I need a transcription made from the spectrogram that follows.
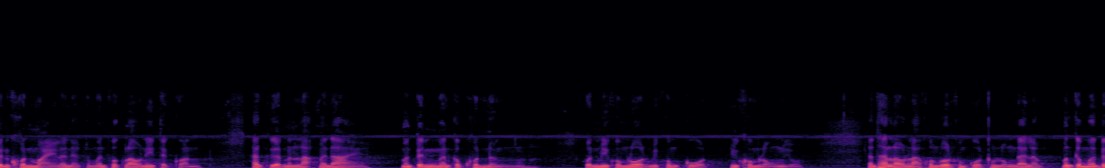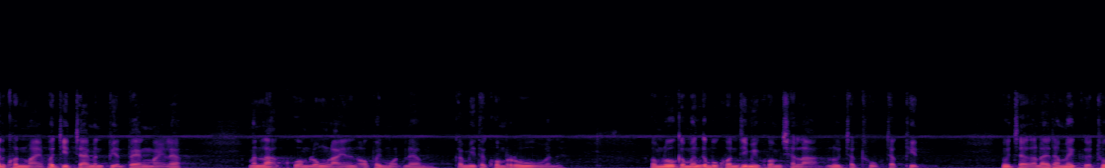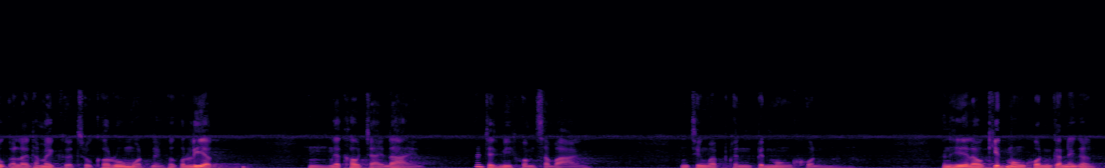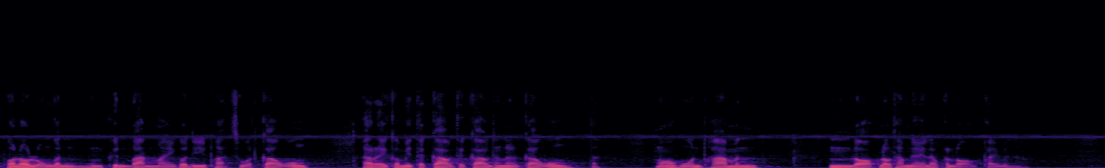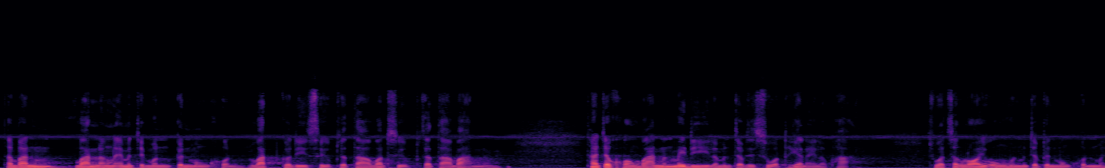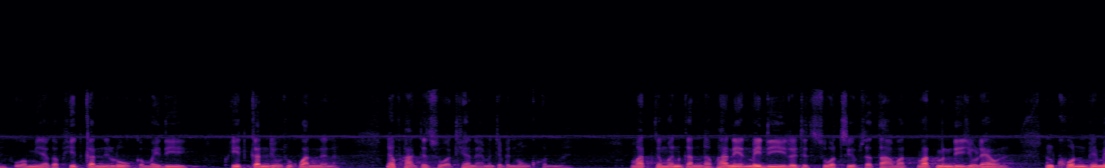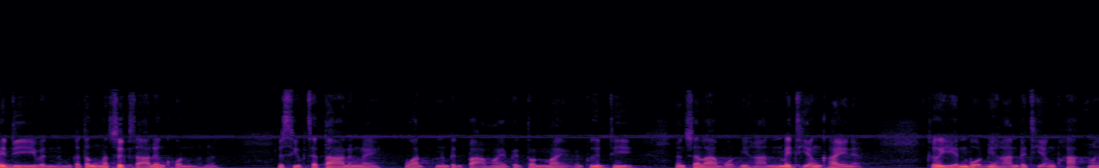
เป็นคนใหม่แล้วเนี่ยก็เหมือนพวกเรานี่แต่ก่อน ถ้าเกิดมันละไม่ได้ มันเป็นเหมือนกับคนหนึ่ง คนมีความโลภมีความโกรธมีความหลงอยู่แต่ถ้าเราละความโลภความโกรธความหลงได้แล้ว มันก็เหมือนเป็นคนใหม่ เพราะจิตใจมันเปลี่ยนแปลงใหม่แล้ว มันละความหลงไหลนั้นออกไปหมดแล้ว ก็มีแต่ความรู้มันความรู้ก็เหมือนกับบุคคลที่มีความฉลาด รู้จักถูกจักผิด รู้จักอะไรทำให้เกิดทุกข์อะไรทำให้เกิดสุขเขารู้หมดเนี่ยเขาก็เรียก อืมและเข้าใจได้น่าจะมีความสบายจึงว่าเป็นเป็นมงคลอันที่เราคิดมงคลกันนี่ก็เพราะเราหลงกันขึ้นบ้านใหม่ก็ดีพระสวดเก้าองค์ อะไรก็มีแต่เก้าแต่เก้าทั้งนั้นเก้าองค์หมอโหวนพามันหลอกเราทำไงเราก็หลอกไปมัน ถ้าบ้านบ้านหลังไหน มันจะมันเป็นมงคล วัดก็ดีสืบชะตาวัดสืบชะตาบ้านนะถ้าเจ้าของบ้านมันไม่ดีแล้วมันจะไปสวดแค่ไหนล่ะพระสวดสักร้อยองค์มันมันจะเป็นมงคลไหมผัวเมียก็พิษกันลูกก็ไม่ดีพิษกันอยู่ทุกวันเลยนะเนี่ยพระจะสวดแค่ไหน มันจะเป็นมงคลไหมวัดก็เหมือนกัน ถ้าพระเนรไม่ดีเลยจะสวดสืบชะตาวัด วัดมันดีอยู่แล้วนะ มันคนเพี่ไม่ดีมันมันก็ต้องมาศึกษาเรื่องคนมันก็สืบชะตาดังในวัดมันเป็นป่าไม้เป็นต้นไม้เป็นพื้นที่เป็นศาลาโบสถ์วิหารไม่เถียงใครเนี่ย เคยเห็นโบสถ์วิหารไปเถียงพระไหม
